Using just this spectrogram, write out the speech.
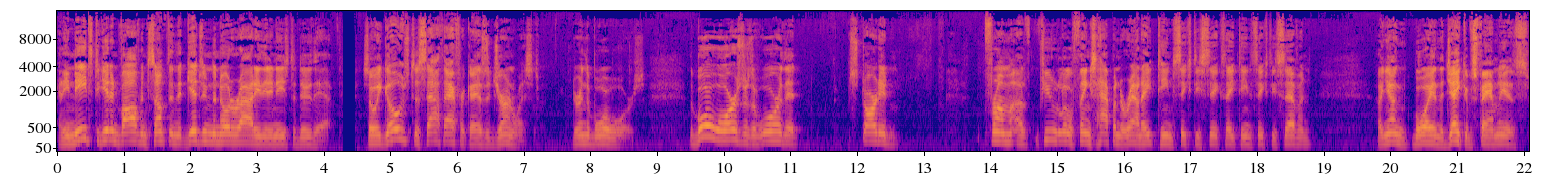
And he needs to get involved in something that gives him the notoriety that he needs to do that. So he goes to South Africa as a journalist during the Boer Wars. The Boer Wars was a war that started from a few little things happened around 1866, 1867. A young boy in the Jacobs family is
